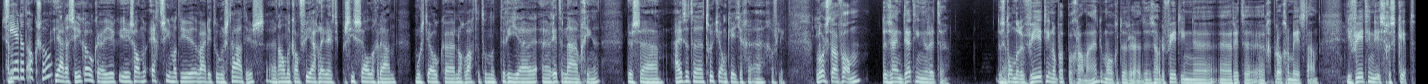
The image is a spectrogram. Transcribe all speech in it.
Zie jij dat ook zo? Ja, dat zie ik ook. Je, je zal echt zien wat hij, waar hij toen in staat is. Aan de andere kant, vier jaar geleden heeft hij precies hetzelfde gedaan. Moest hij ook nog wachten tot de drie ritten na hem gingen. Dus dus uh, hij heeft het uh, trucje al een keertje ge, uh, geflikt. Los daarvan, er zijn 13 ritten. Er stonden er 14 op het programma. Hè. Er, mogen er, er zouden 14 ritten geprogrammeerd staan. Die 14 is geskipt,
